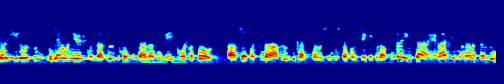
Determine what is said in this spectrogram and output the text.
సో ఈ రోజు మిర్యాలగూడ నియోజకవర్గ అభివృద్ధి కోసం దాదాపు వెయ్యి కోట్లతో ఆ, చేపట్టిన అభివృద్ధి కార్యక్రమాలు శంకుస్థాపన చేయడం కాకుండా ఇంకా ఎలాంటి వరాల తల్లు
